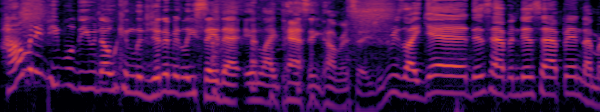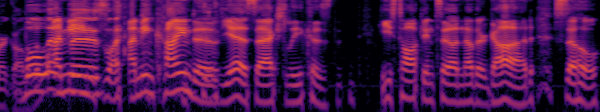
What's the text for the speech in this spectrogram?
How many people do you know can legitimately say that in like passing conversations? He's like, yeah, this happened, this happened. I murk all Well, of I mean, Olympus. like, I mean, kind of, yes, actually, because he's talking to another god. So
